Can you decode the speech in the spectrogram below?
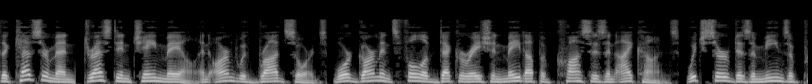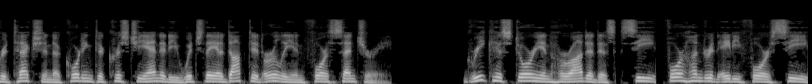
The Khevsur men, dressed in chain mail and armed with broadswords, wore garments full of decoration made up of crosses and icons, which served as a means of protection according to Christianity which they adopted early in 4th century. Greek historian Herodotus c. 484 c.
